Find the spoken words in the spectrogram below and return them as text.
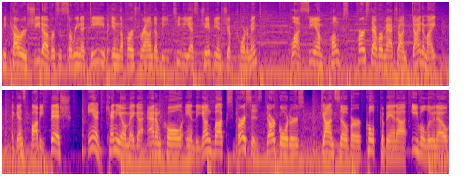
Hikaru Shida versus Serena Deeb in the first round of the TBS Championship Tournament. Plus, CM Punk's first ever match on Dynamite against Bobby Fish. And Kenny Omega, Adam Cole, and the Young Bucks versus Dark Orders, John Silver, Colt Cabana, Evil Uno,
